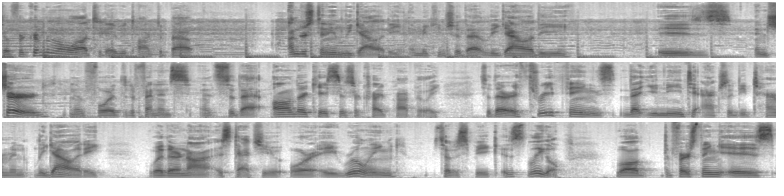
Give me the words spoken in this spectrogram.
So, for criminal law today, we talked about understanding legality and making sure that legality is ensured for the defendants so that all their cases are tried properly. So, there are three things that you need to actually determine legality whether or not a statute or a ruling, so to speak, is legal. Well, the first thing is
